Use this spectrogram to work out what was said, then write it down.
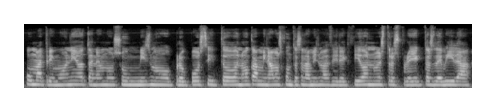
un matrimonio, tenemos un mismo propósito, ¿no? Caminamos juntos en la misma dirección, nuestros proyectos de vida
